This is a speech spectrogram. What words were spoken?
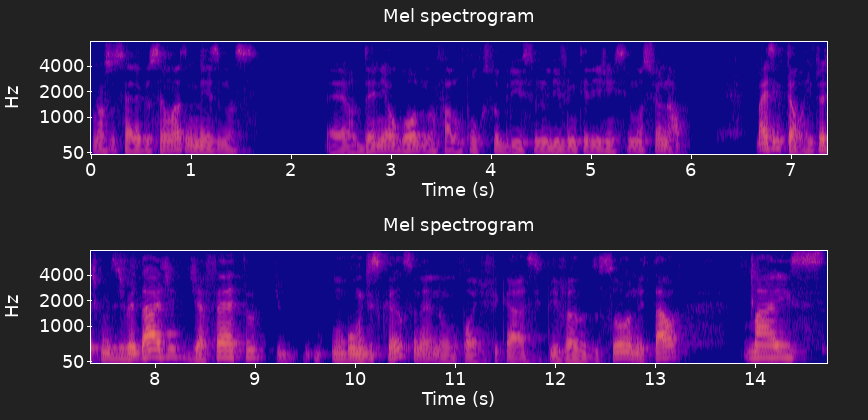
nosso cérebro são as mesmas. É, o Daniel Goldman fala um pouco sobre isso no livro Inteligência Emocional. Mas então, a gente precisa de comida de verdade, de afeto, de um bom descanso, né? Não pode ficar se privando do sono e tal. Mas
